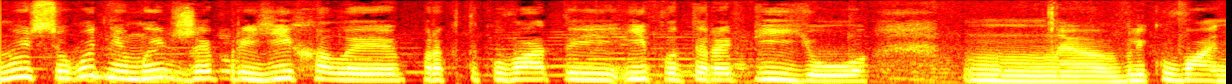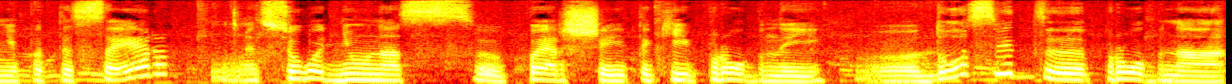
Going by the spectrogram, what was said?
Ну і сьогодні ми вже приїхали практикувати іпотерапію в лікуванні ПТСР. Сьогодні у нас перший такий пробний досвід, пробна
